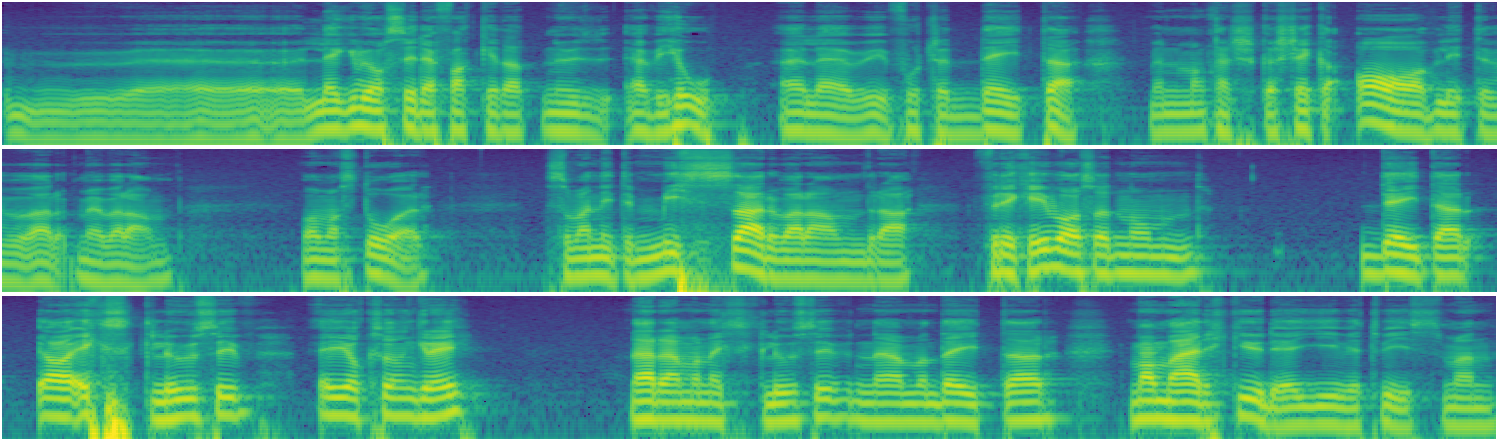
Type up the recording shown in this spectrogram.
eh, lägger vi oss i det facket att nu är vi ihop eller vi fortsätter dejta. Men man kanske ska checka av lite med varandra, var man står. Så man inte missar varandra. För det kan ju vara så att någon dejtar, ja exklusiv är ju också en grej. När är man exklusiv? När man dejtar? Man märker ju det givetvis men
